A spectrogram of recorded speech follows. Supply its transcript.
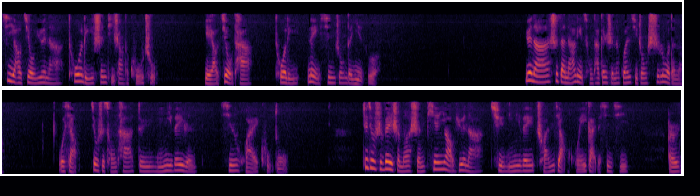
既要救约拿脱离身体上的苦楚，也要救他脱离内心中的隐恶。约拿是在哪里从他跟神的关系中失落的呢？我想，就是从他对于尼尼微人心怀苦毒，这就是为什么神偏要约拿去尼尼微传讲悔改的信息，而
